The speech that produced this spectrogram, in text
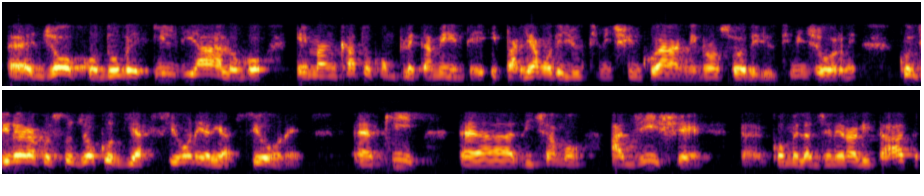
eh, gioco dove il dialogo è mancato completamente e parliamo degli ultimi cinque anni, non solo degli ultimi giorni, continuerà questo gioco di azione e reazione. Eh, chi eh, diciamo, agisce eh, come la Generalitat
